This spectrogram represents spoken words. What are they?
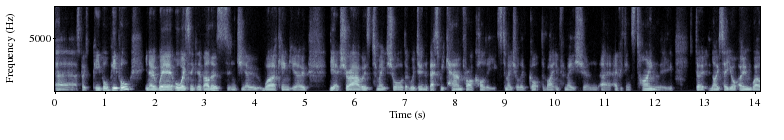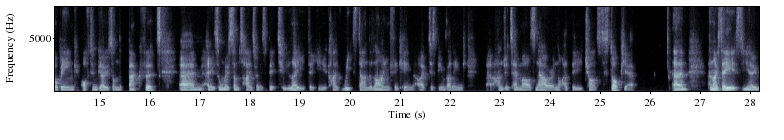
uh, I suppose people people. You know we're always thinking of others and you know working you know the extra hours to make sure that we're doing the best we can for our colleagues to make sure they've got the right information uh, everything's timely. That like say your own well-being often goes on the back foot um, and it's almost sometimes when it's a bit too late that you kind of weeks down the line thinking i've just been running 110 miles an hour and not had the chance to stop yet. Um, and like I say it's you know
